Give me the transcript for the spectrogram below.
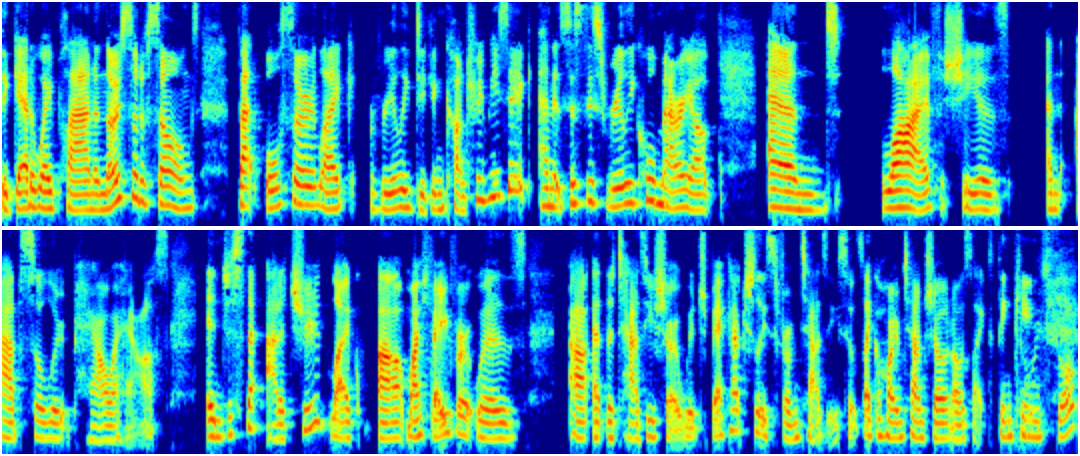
the Getaway Plan and those sort of songs, but also like really digging country music. And it's just this really cool marry up. And live, she is an absolute powerhouse. And just the attitude, like uh, my favorite was uh, at the Tassie show, which Bec actually is from Tassie. So it's like a hometown show. And I was like thinking. Can we stop?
